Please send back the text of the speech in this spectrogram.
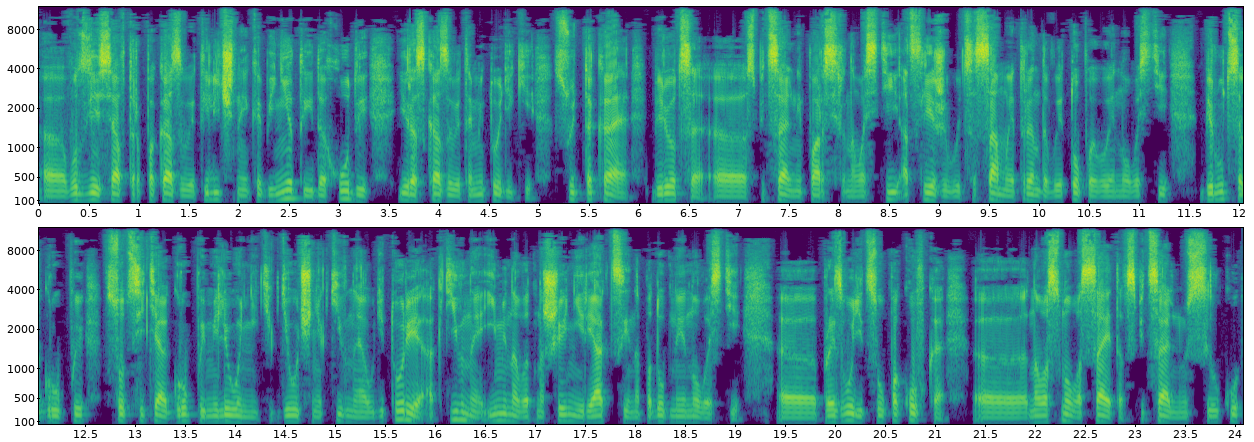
Э, вот здесь автор показывает и личные кабинеты, и доходы, и рассказывает о методике. Суть такая. Берется э, специальный парсер новостей, отслеживаются самые трендовые топовые новости, берутся группы в соцсетях, группы миллионники, где очень активная аудитория, активная именно в отношении реакции на подобные новости. Э, производится упаковка новостного сайта в специальную ссылку.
